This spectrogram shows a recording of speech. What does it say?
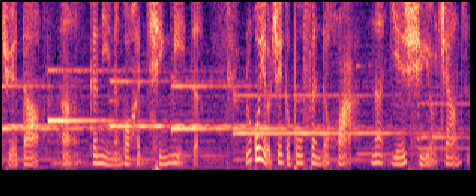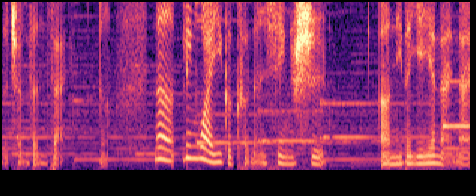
觉到，嗯，跟你能够很亲密的。如果有这个部分的话，那也许有这样子的成分在，嗯。那另外一个可能性是，啊，你的爷爷奶奶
